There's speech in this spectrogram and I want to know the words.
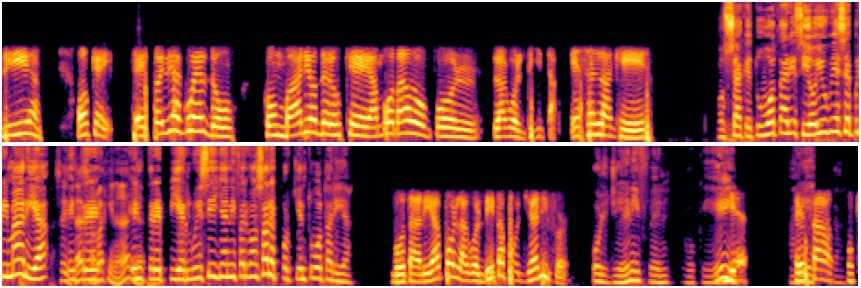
días. Ok, estoy de acuerdo con varios de los que han votado por la gordita. Esa es la que es. O sea que tú votarías, si hoy hubiese primaria esa entre, entre Pierluisi y Jennifer González, ¿por quién tú votarías? Votaría por la gordita, por Jennifer. Por Jennifer. Ok. Yes. Ahí Esa, está. ok.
